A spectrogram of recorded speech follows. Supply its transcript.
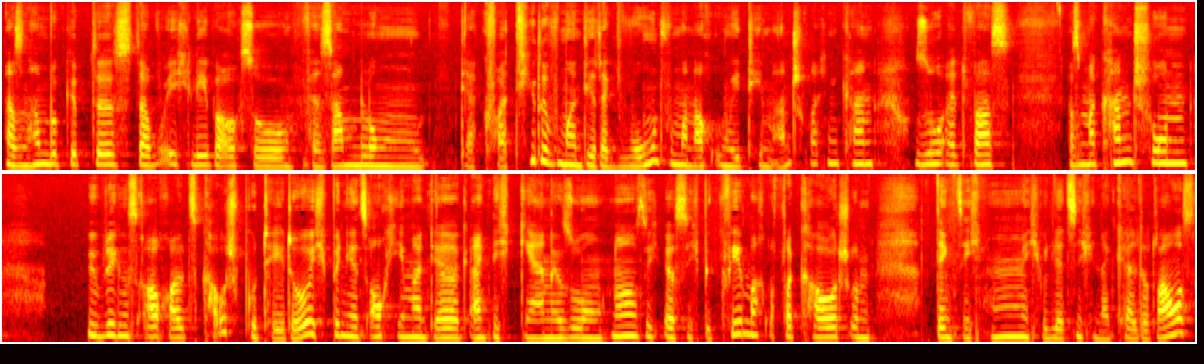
Also in Hamburg gibt es, da wo ich lebe, auch so Versammlungen der Quartiere, wo man direkt wohnt, wo man auch irgendwie Themen ansprechen kann, so etwas. Also man kann schon Übrigens auch als Couch Potato. Ich bin jetzt auch jemand, der eigentlich gerne so ne, sich, es sich bequem macht auf der Couch und denkt sich, hm, ich will jetzt nicht in der Kälte raus.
